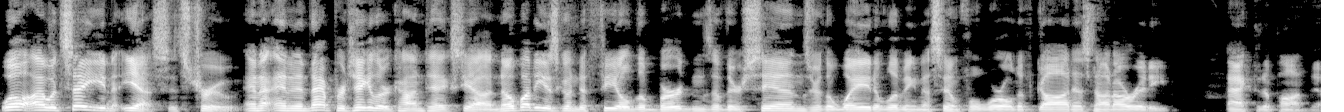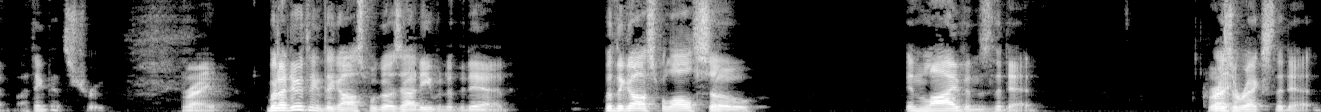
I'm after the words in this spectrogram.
Well, I would say you know, yes, it's true, and and in that particular context, yeah, nobody is going to feel the burdens of their sins or the weight of living in a sinful world if God has not already acted upon them. I think that's true. Right. But I do think the gospel goes out even to the dead. But the gospel also enlivens the dead. Right. resurrects the dead.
